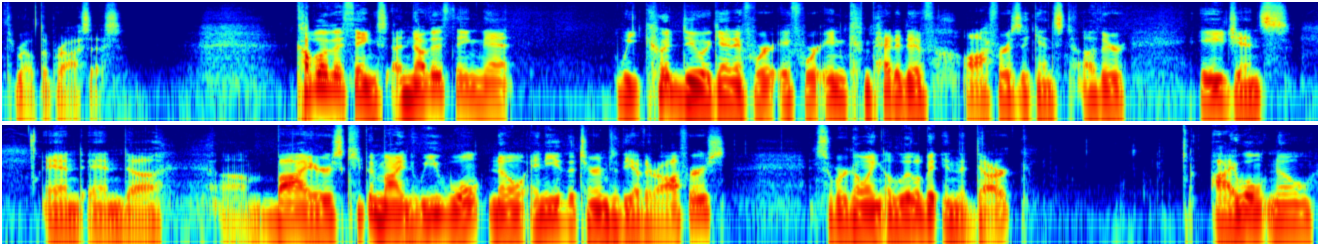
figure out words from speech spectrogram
throughout the process. A couple other things. Another thing that we could do again if we're if we're in competitive offers against other agents and and uh, um, buyers, keep in mind we won't know any of the terms of the other offers, so we're going a little bit in the dark. I won't know,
